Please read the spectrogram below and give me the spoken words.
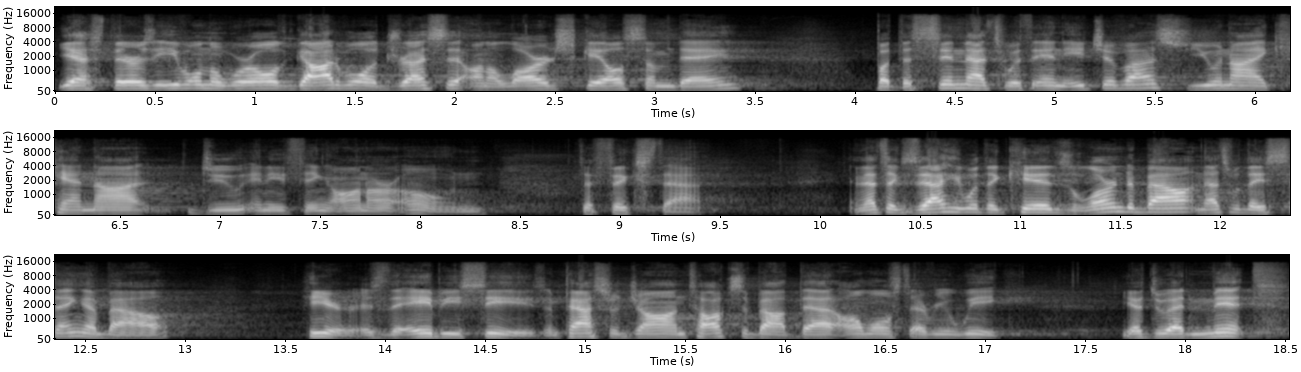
Yes, there is evil in the world. God will address it on a large scale someday. But the sin that's within each of us, you and I cannot do anything on our own to fix that. And that's exactly what the kids learned about, and that's what they sang about here is the ABCs. And Pastor Jon talks about that almost every week. You have to admit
